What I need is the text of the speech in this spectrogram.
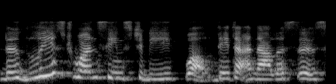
the least one seems to be, well, data analysis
